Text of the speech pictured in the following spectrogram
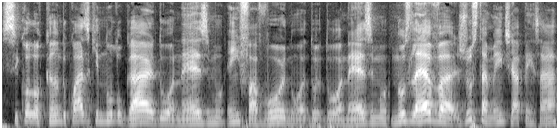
se colocando quase que no lugar do Onésimo, em favor do, do, do Onésimo, nos leva justamente a pensar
